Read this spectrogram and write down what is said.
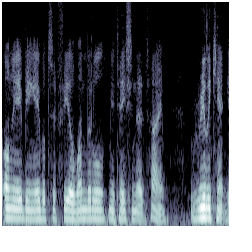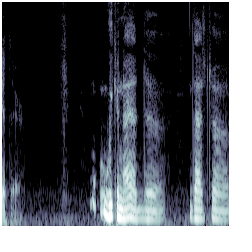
only being able to feel one little mutation at a time, really can't get there. We can add uh, that, uh,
